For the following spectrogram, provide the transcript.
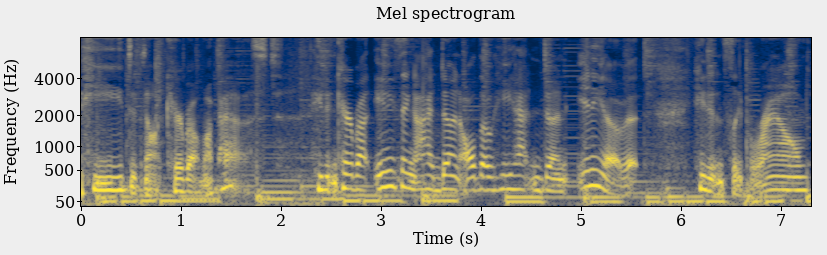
he did not care about my past. He didn't care about anything I had done, although he hadn't done any of it. He didn't sleep around.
